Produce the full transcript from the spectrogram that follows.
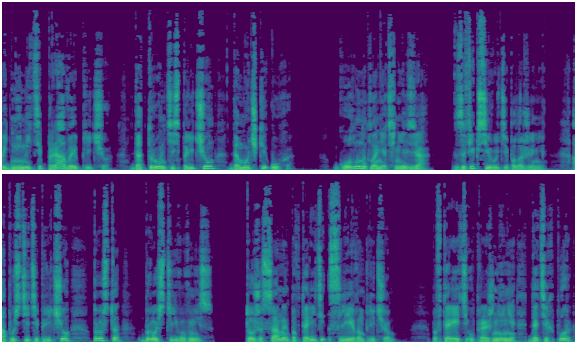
Поднимите правое плечо, дотроньтесь плечом до мочки уха. Голову наклонять нельзя. Зафиксируйте положение. Опустите плечо, просто бросьте его вниз. То же самое повторите с левым плечом. Повторяйте упражнение до тех пор,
